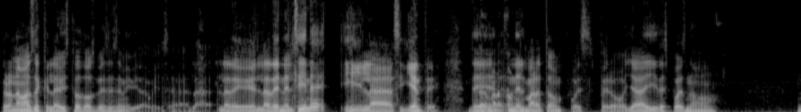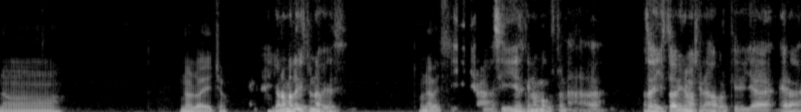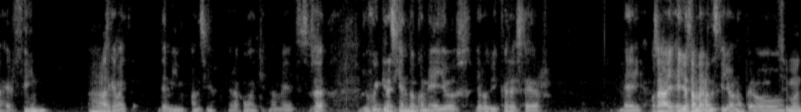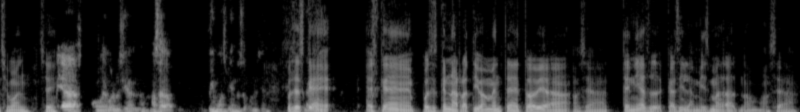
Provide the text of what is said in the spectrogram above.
Pero nada más de que la he visto dos veces en mi vida, güey. O sea, la, la de la de en el cine y la siguiente. de, en el maratón, pues. Pero ya ahí después no. No. No lo he hecho. Yo nomás la he visto una vez. ¿Una vez? Y ya, sí, es que no me gustó nada. O sea, yo estaba bien emocionado porque ya era el fin, básicamente, de mi infancia. Era como de que no me... O sea, yo fui creciendo con ellos, ya los vi crecer. o sea, ellos están más grandes que yo, ¿no? Pero... Simón, Simón, sí. Ya su evolución, ¿no? O sea, fuimos viendo su evolución. Pues es que... Es que, pues es que narrativamente todavía, o sea, tenías casi la misma edad, ¿no? O sea...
